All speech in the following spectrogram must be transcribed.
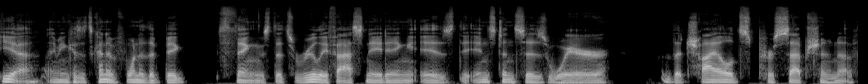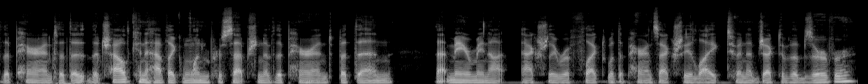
Yeah, I mean, because it's kind of one of the big things that's really fascinating is the instances where the child's perception of the parent, that the, the child can have like one perception of the parent, but then that may or may not actually reflect what the parent's actually like to an objective observer.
